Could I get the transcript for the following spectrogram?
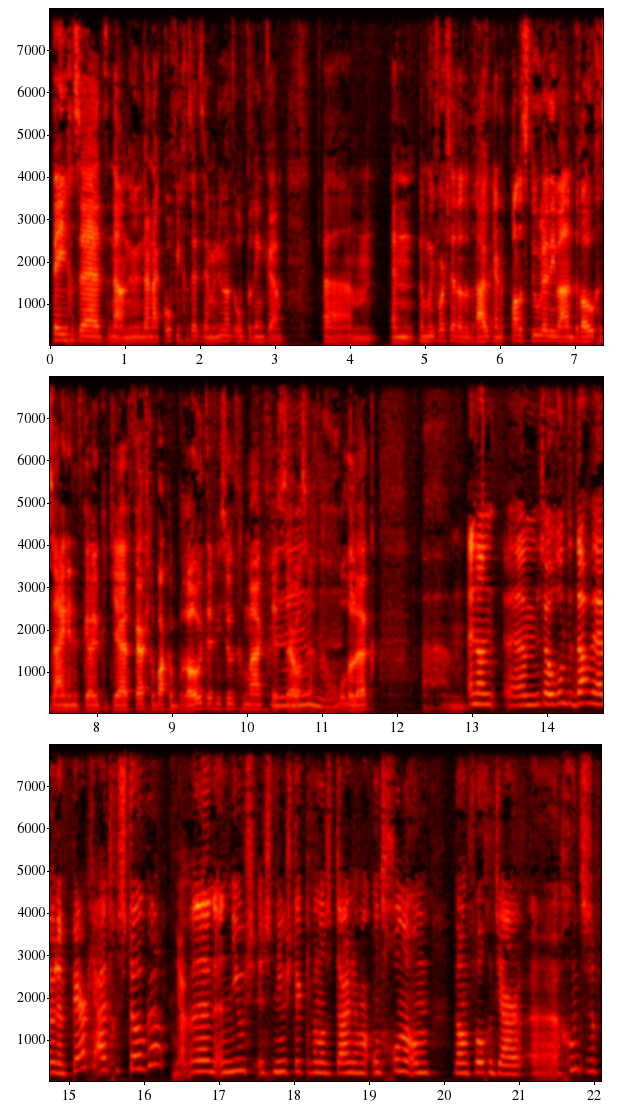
Thee gezet. Nou, nu, daarna koffie gezet. Die zijn we nu aan het opdrinken. Ehm, en dan moet je je voorstellen dat het ruikt naar de paddenstoelen die we aan het drogen zijn in het keukentje. Vers gebakken brood heeft hij zoet gemaakt gisteren. was echt Mhm. goddelijk. Ehm, En dan um, zo rond de dag, we hebben een perkje uitgestoken. ja. Een, een, nieuw, een nieuw stukje van onze tuin, zeg maar, ontgonnen om dan volgend jaar eh, groentes op te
